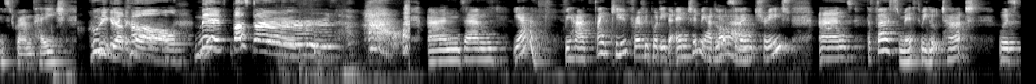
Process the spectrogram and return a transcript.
Instagram page. Who are you gonna call? Mythbusters! And um, yeah, we had thank you for everybody that entered. We had lots of entries. And the first myth we looked at was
